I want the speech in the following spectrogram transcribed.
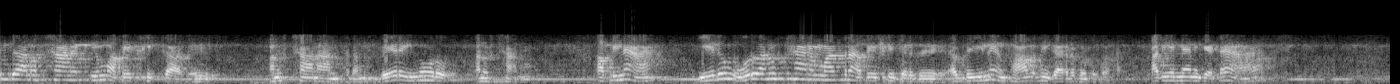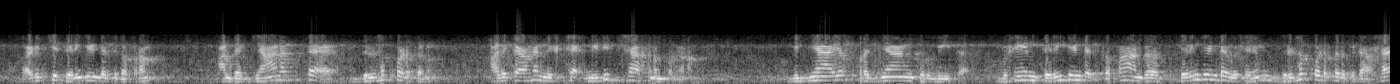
எந்த அனுஷ்டானத்தையும் அபேட்சிக்காது. அனுஷ்டானாந்தரம் வேற இன்னொரு அனுஷ்டானம். அப்படின்னா ஏதோ ஒரு அனுஷ்டானம் மாத்திரம் அபேட்சிக்கிறது அப்படின்னு பாமதிக்காரர் கொண்டு போறார். அது என்னன்னு கேட்டா படிச்சு தெரிஞ்சின்றதுக்கு அப்புறம் அந்த ஞானத்தை திருடப்படுத்தணும் அதுக்காக நிஷ்ட நிதித்தியாசனம் பண்ணணும். விஜயாய பிரஜான் குர்வீத விஷயம் தெரிஞ்சின்றதுக்கப்புறம் அந்த தெரிஞ்சின்ற விஷயம் திருடப்படுத்துறதுக்காக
